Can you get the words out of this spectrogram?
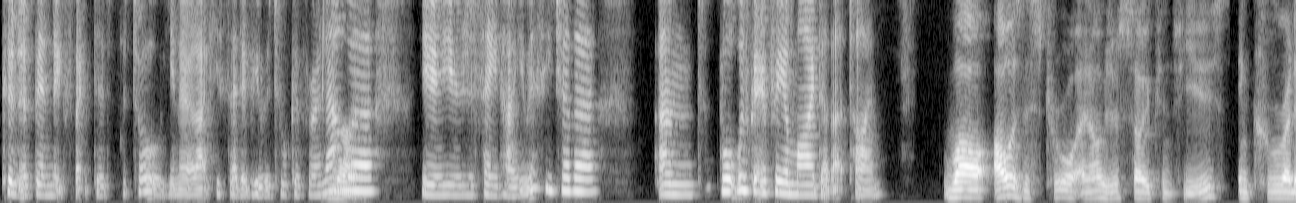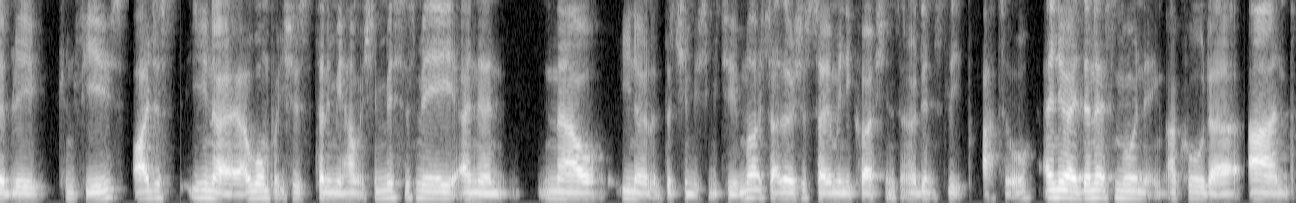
couldn't have been expected at all. You know, like you said, if you were talking for an hour, you, you were just saying how you miss each other and what was going through your mind at that time? Well, I was distraught and I was just so confused, incredibly confused. I just, you know, at one point she was telling me how much she misses me, and then now you know that she missed me too much. Like there was just so many questions and i didn't sleep at all. Anyway the next morning i called her and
